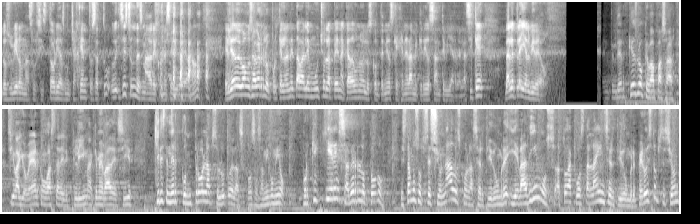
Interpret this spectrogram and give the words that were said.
lo subieron a sus historias, mucha gente, o sea, tú hiciste un desmadre con ese video, ¿no? El día de hoy vamos a verlo, porque la neta vale mucho la pena cada uno de los contenidos que genera mi querido Santi Villarreal. Así que, dale play al video. Entender qué es lo que va a pasar, si va a llover, cómo va a estar el clima, qué me va a decir. Quieres tener control absoluto de las cosas, amigo mío. ¿Por qué quieres saberlo todo? Estamos obsesionados con la certidumbre y evadimos a toda costa la incertidumbre, pero esta obsesión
